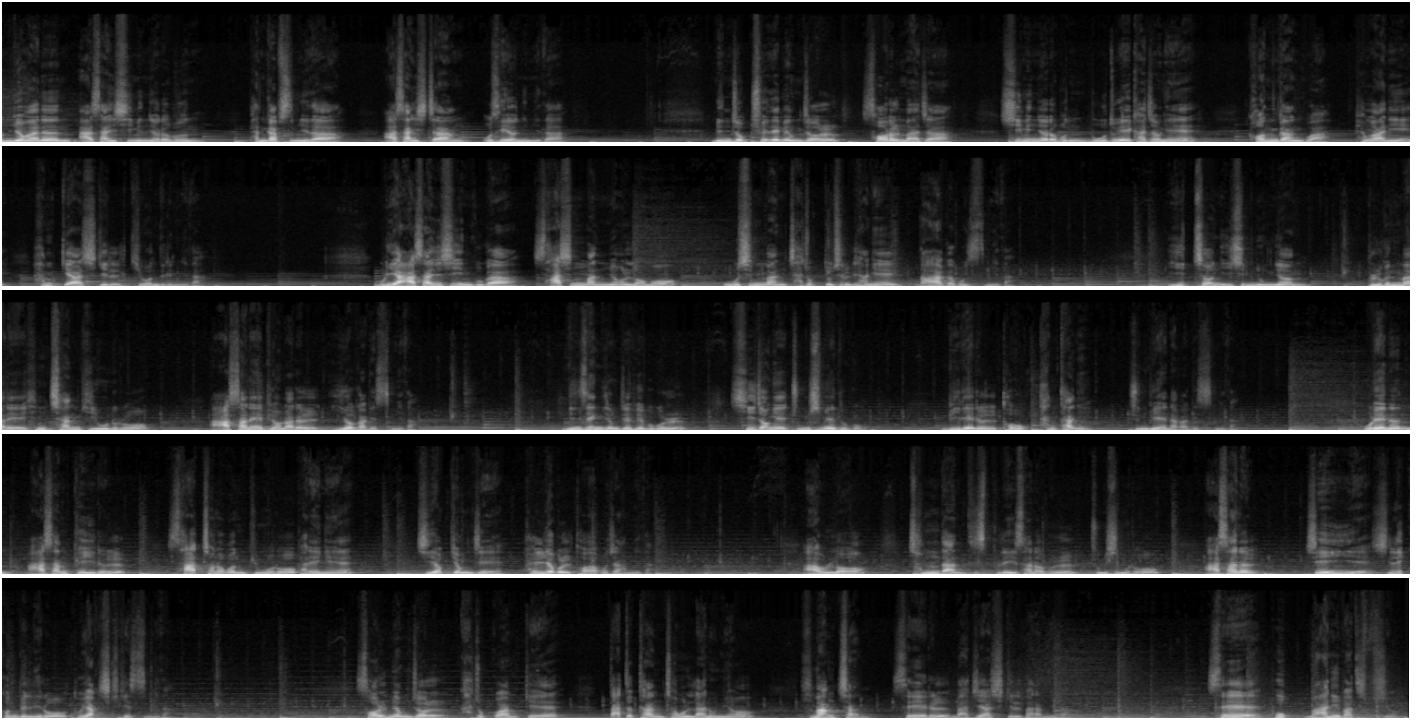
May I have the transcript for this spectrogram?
존경하는 아산 시민 여러분, 반갑습니다. 아산시장 오세현입니다. 민족 최대 명절 설을 맞아 시민 여러분 모두의 가정에 건강과 평안이 함께 하시길 기원드립니다. 우리 아산시 인구가 40만 명을 넘어 50만 자족 도시를 향해 나아가고 있습니다. 2026년 붉은 말의 힘찬 기운으로 아산의 변화를 이어가겠습니다. 민생경제 회복을 시정의 중심에 두고 미래를 더욱 탄탄히 준비해 나가겠습니다. 올해는 아산페이를 4천억 원 규모로 발행해 지역 경제에 활력을 더하고자 합니다. 아울러 첨단 디스플레이 산업을 중심으로 아산을 제2의 실리콘밸리로 도약시키겠습니다. 설 명절 가족과 함께 따뜻한 정을 나누며 희망찬 새해를 맞이하시길 바랍니다. 새해 복 많이 받으십시오.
